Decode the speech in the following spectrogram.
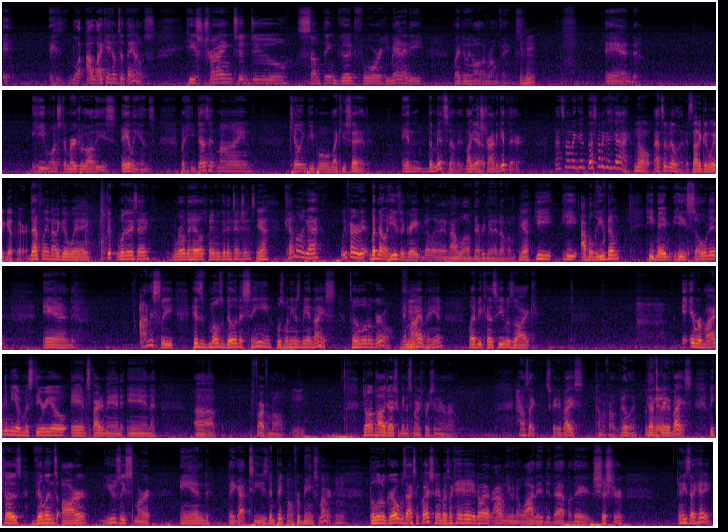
it, I liken him to Thanos. He's trying to do something good for humanity by doing all the wrong things, Mhm. and he wants to merge with all these aliens, but he doesn't mind killing people, like you said, in the midst of it, like Yeah. just trying to get there. That's not a good. That's not a good guy. No, That's a villain. it's not a good way to get there. Definitely not a good way. Good. What do they say? The road to hell is paved with good intentions. Yeah. Come on, guy. We've heard it, but no, he's a great villain, and I loved every minute of him. Yeah. He he. I believed him. He made. He sold it, and honestly, his most villainous scene was when he was being nice to the little girl, in my opinion. Like because he was like it, it reminded me of Mysterio and Spider Man in uh, Far From Home. Don't apologize for being the smartest person in the room. I was like, it's great advice coming from a villain, but that's great advice because villains are usually smart and they got teased and picked on for being smart. Mm-hmm. The little girl was asking questions. Everybody's like, hey, hey, don't, I don't even know why they did that, but they shushed her. And he's like, hey,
